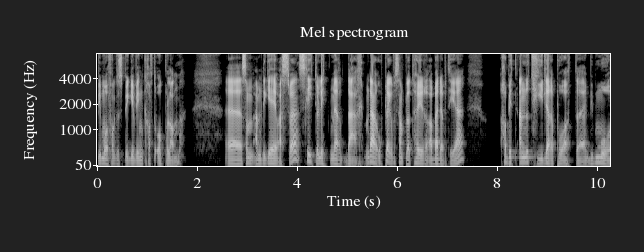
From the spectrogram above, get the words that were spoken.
vi må faktisk bygge vindkraft òg på land. Eh, som MDG og SV sliter jo litt mer der. Men der opplegger f.eks. at Høyre og Arbeiderpartiet har blitt enda tydeligere på at uh, vi må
